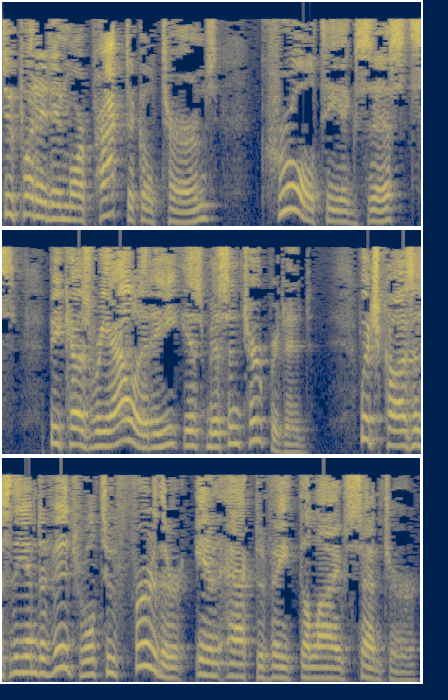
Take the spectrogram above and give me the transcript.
To put it in more practical terms, cruelty exists because reality is misinterpreted, which causes the individual to further inactivate the live center.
